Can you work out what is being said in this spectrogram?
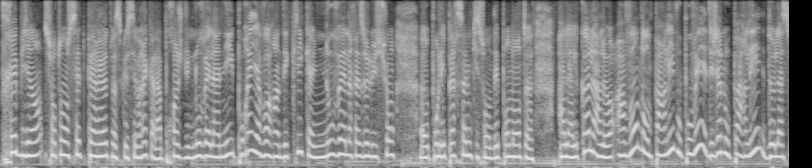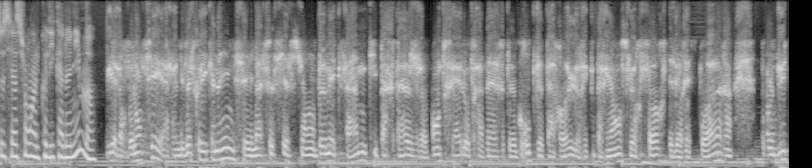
très bien, surtout en cette période parce que c'est vrai qu'à l'approche d'une nouvelle année, il pourrait y avoir un déclic à une nouvelle résolution euh, pour les personnes qui sont dépendantes à l'alcool. Alors avant d'en parler, vous pouvez déjà nous parler de l'association Alcoolique Anonyme? Alors volontiers. Alors, les Alcooliques Anonymes, c'est une association d'hommes et de femmes qui partagent entre elles, au travers de groupes de parole, leur expérience, leur force et leur espoir, dans le but,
